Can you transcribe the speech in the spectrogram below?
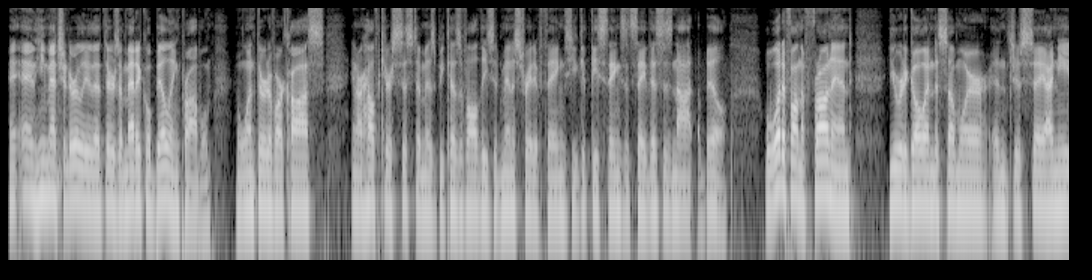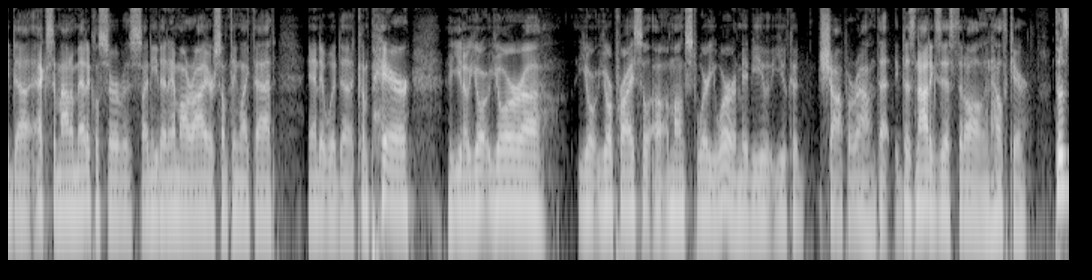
And, and he mentioned earlier that there's a medical billing problem. One third of our costs in our healthcare system is because of all these administrative things. You get these things that say this is not a bill. Well, what if on the front end you were to go into somewhere and just say, I need uh, X amount of medical service, I need an MRI or something like that, and it would uh, compare, you know, your your uh, your your price a- amongst where you were, and maybe you you could shop around. That does not exist at all in healthcare. Does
